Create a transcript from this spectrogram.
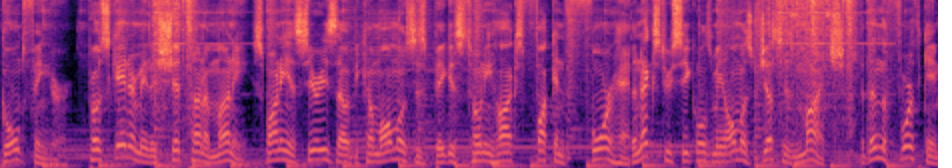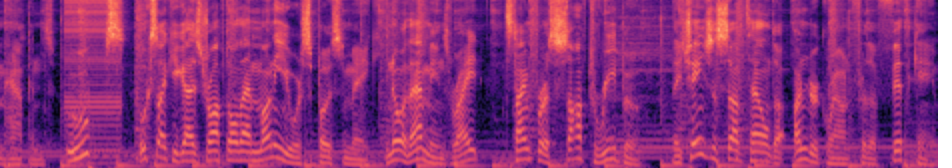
Goldfinger. Pro Skater made a shit ton of money, spawning a series that would become almost as big as Tony Hawk's fucking forehead. The next two sequels made almost just as much, but then the fourth game happened. Oops! Looks like you guys dropped all that money you were supposed to make. You know what that means, right? It's time for a soft reboot. They changed the subtitle to Underground for the fifth game,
